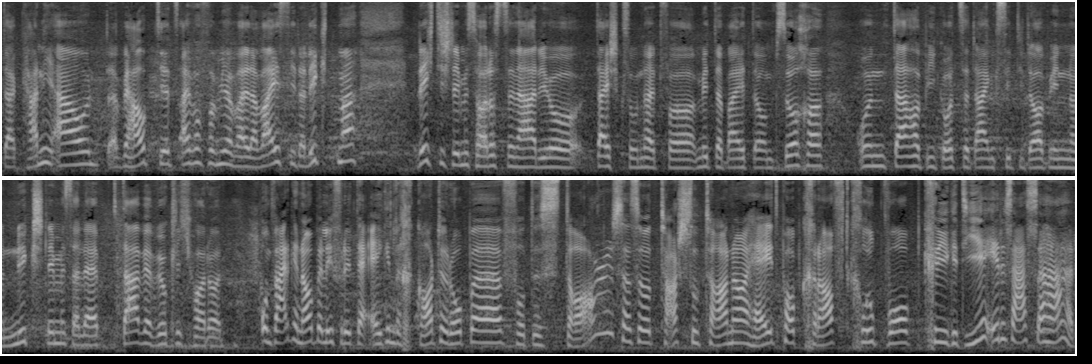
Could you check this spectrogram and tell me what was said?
da kann ich auch. Da behaupte ich jetzt einfach von mir, weil da weiß ich, da liegt man. Richtig schlimmes Horrorszenario, da ist die Gesundheit von Mitarbeitern und Besuchern. Und da habe ich Gott sei Dank, seit ich da bin, noch nichts Schlimmes erlebt. Da wäre wirklich Horror. Und wer genau beliefert denn eigentlich Garderobe von den Stars? Also Tash Sultana, Hate Pop, Kraftclub, wo kriegen die ihr Essen her?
